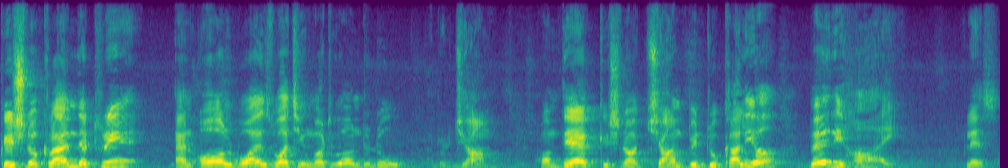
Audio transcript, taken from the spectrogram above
Krishna climbed the tree, And all boys watching, what you want to do? I to jump. From there, Krishna jump into Kaliya, very high place.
